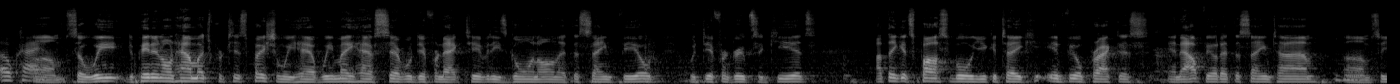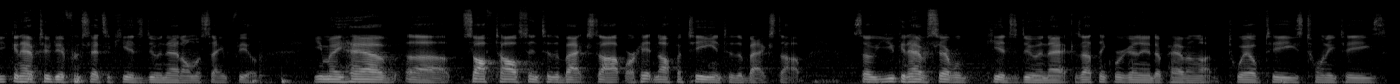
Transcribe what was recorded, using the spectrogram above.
Okay, Um, so we, depending on how much participation we have, we may have several different activities going on at the same field with different groups of kids. I think it's possible you could take infield practice and outfield at the same time. Um, so you can have two different sets of kids doing that on the same field. You may have, uh, soft toss into the backstop or hitting off a tee into the backstop. So you could have several kids doing that, because I think we're gonna end up having like twelve tees, twenty tees.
